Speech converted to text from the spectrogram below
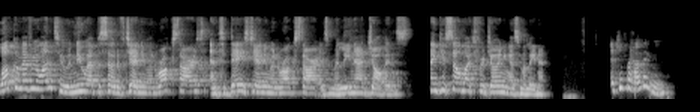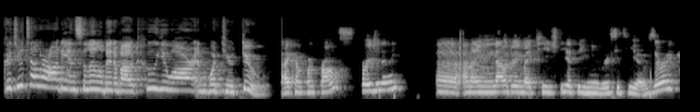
Welcome everyone to a new episode of Genuine Rockstars, and today's Genuine Rockstar is Melina Jobbins. Thank you so much for joining us, Melina. Thank you for having me. Could you tell our audience a little bit about who you are and what you do? I come from France originally, uh, and I'm now doing my PhD at the University of Zurich,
